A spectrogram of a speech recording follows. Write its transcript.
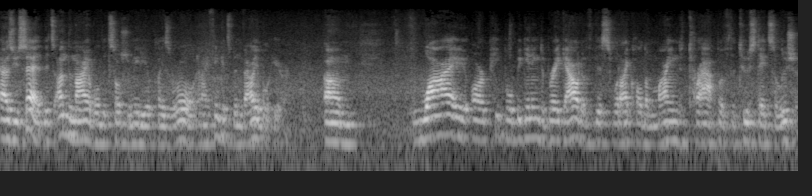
as you said, it's undeniable that social media plays a role, and I think it's been valuable here. Um, why are people beginning to break out of this, what I call the mind trap of the two state solution?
